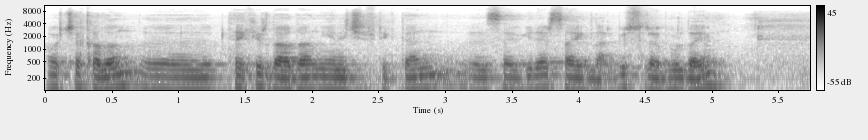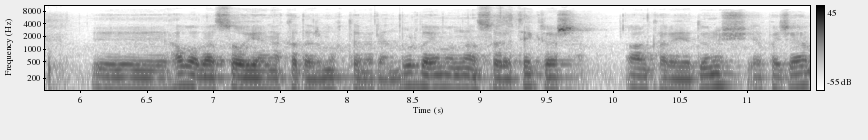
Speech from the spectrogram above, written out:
Hoşça kalın. E, Tekirdağ'dan, Yeni Çiftlik'ten e, sevgiler, saygılar. Bir süre buradayım. E, havalar soğuyana kadar muhtemelen buradayım. Ondan sonra tekrar Ankara'ya dönüş yapacağım.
